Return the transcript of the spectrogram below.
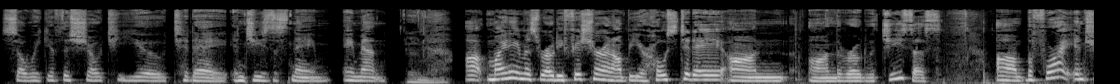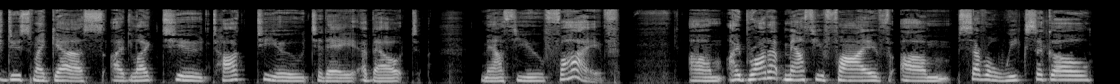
So we give this show to you today in Jesus' name. Amen. Amen. Uh, my name is Rhody Fisher, and I'll be your host today on on the Rhode with Jesus. Um, before I introduce my guests, I'd like to talk to you today about Matthew five. Um, I brought up Matthew five um, several weeks ago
